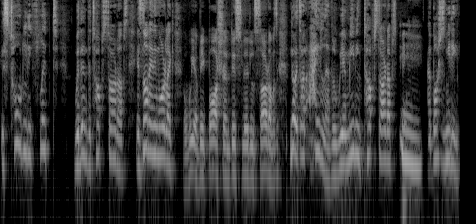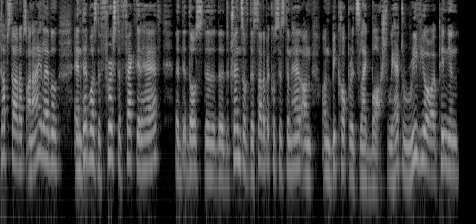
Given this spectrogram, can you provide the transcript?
is totally flipped within the top startups. It's not anymore like "Oh, we are big Bosch and this little startup. was-" No, it's on eye level. We are meeting top startups. Uh, Bosch is meeting top startups on eye level, and that was the first effect it had. Uh, those the, the the trends of the startup ecosystem had on on big corporates like Bosch. We had to review our opinion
